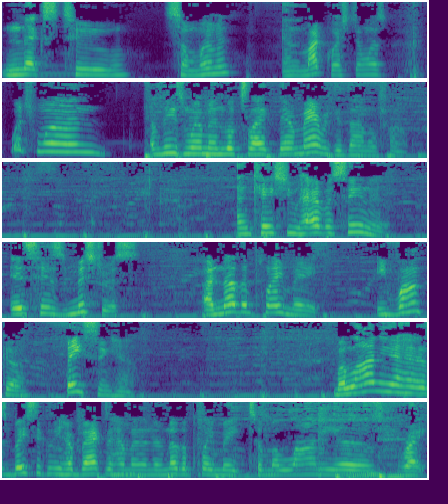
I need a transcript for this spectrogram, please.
next to some women. And my question was, which one of these women looks like they're married to Donald Trump? In case you haven't seen it, is his mistress, another playmate, Ivanka, facing him. Melania has basically her back to him and another playmate to Melania's right.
